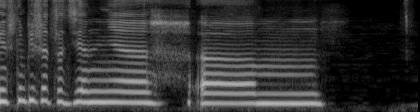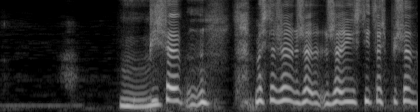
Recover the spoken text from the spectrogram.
Więc nie piszę codziennie. Um. Piszę, myślę, że, że, że jeśli coś piszę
